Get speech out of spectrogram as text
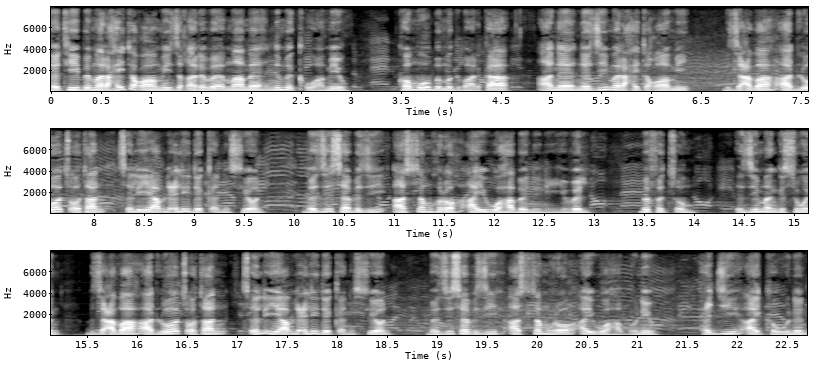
ነቲ ብመራሒ ተቓዋሚ ዝቐረበ እማመ ንምቅዋም እዩ ከምኡ ብምግባር ከኣ ኣነ ነዚ መራሒ ተቓዋሚ ብዛዕባ ኣድልዎ ፆታን ፅልኢ ኣብ ልዕሊ ደቂ ኣንስትዮን በዚ ሰብ እዚ ኣስተምህሮ ኣይወሃበንን እዩ ይብል ብፍፁም እዚ መንግስቲ እውን ብዛዕባ ኣድልዎ ፆታን ፅልኢ ኣብ ልዕሊ ደቂ ኣንስትዮን በዚ ሰብ እዚ ኣስተምህሮ ኣይወሃቡን እዩ ሕጂ ኣይከውንን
